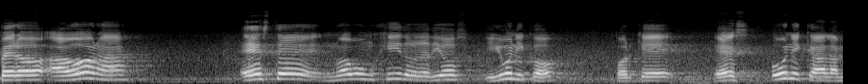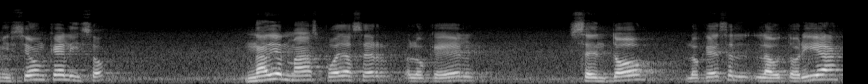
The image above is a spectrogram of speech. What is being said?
Pero ahora, este nuevo ungido de Dios y único, porque es única la misión que Él hizo, nadie más puede hacer lo que Él sentó, lo que es la autoría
